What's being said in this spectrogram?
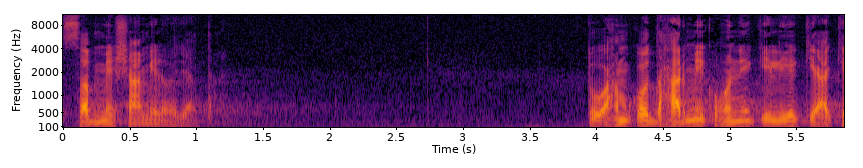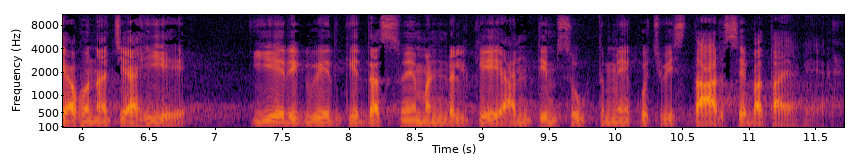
सब में शामिल हो जाता। है हमको धार्मिक होने के लिए क्या क्या होना चाहिए? ये ऋग्वेद के दसवें मंडल के अंतिम सूक्त में कुछ विस्तार से बताया गया है।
